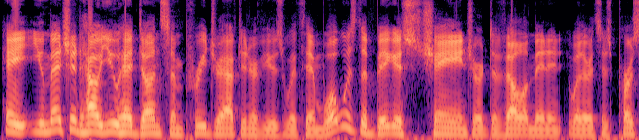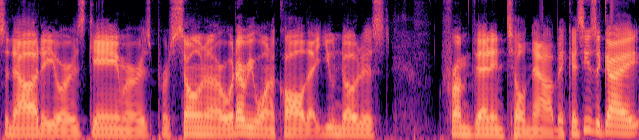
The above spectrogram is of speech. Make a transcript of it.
Hey, you mentioned how you had done some pre-draft interviews with him. What was the biggest change or development, in, whether it's his personality or his game or his persona or whatever you want to call it, that you noticed – from then until now because he's a guy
